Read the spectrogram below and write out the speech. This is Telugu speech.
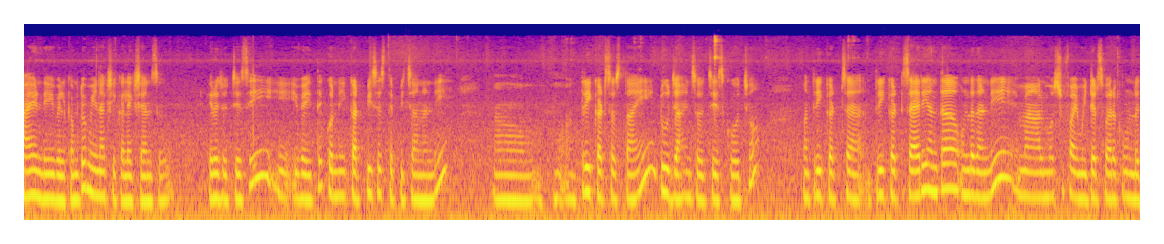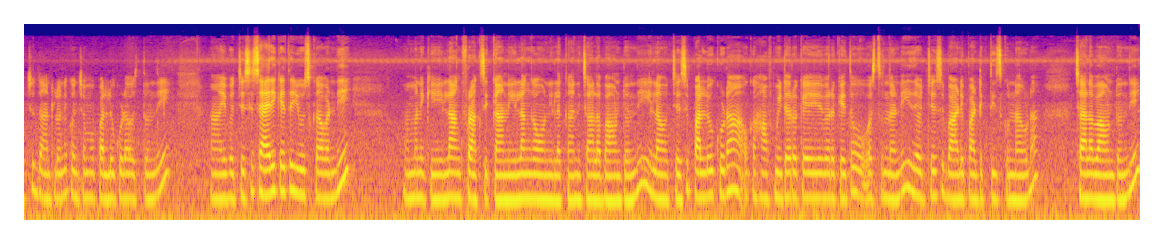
హాయ్ అండి వెల్కమ్ టు మీనాక్షి కలెక్షన్స్. ఈరోజు వచ్చేసి ఇవైతే కొన్ని కట్ పీసెస్ తెప్పించానండి. త్రీ కట్స్ వస్తాయి టూ జాయింట్స్ చేసుకోవచ్చు three cut three cut sari అంతా ఉండదండి ఆల్మోస్ట్ ఫైవ్ మీటర్స్ వరకు ఉండొచ్చు. దాంట్లోనే కొంచెము పళ్ళు కూడా వస్తుంది. ఇవి వచ్చేసి శారీకి అయితే యూజ్ కావండి. మనకి లాంగ్ ఫ్రాక్స్కి కానీ లంగా ఓనీలకు కానీ చాలా బాగుంటుంది. ఇలా వచ్చేసి పళ్ళు కూడా ఒక హాఫ్ మీటర్ ఒకే వరకైతే వస్తుందండి. ఇది వచ్చేసి బాడీ పార్ట్కి తీసుకున్నా కూడా చాలా బాగుంటుంది.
